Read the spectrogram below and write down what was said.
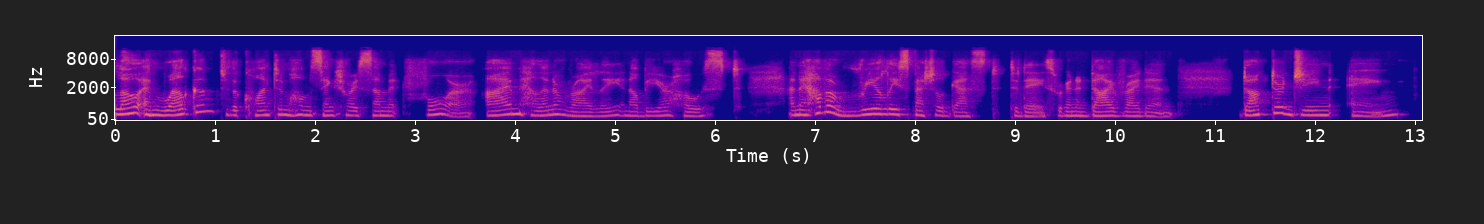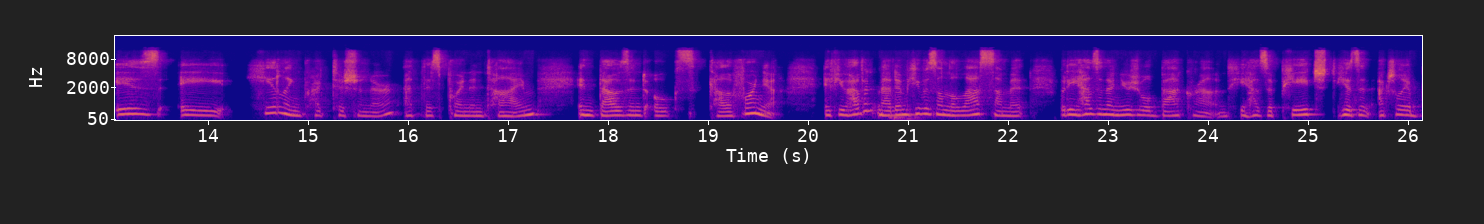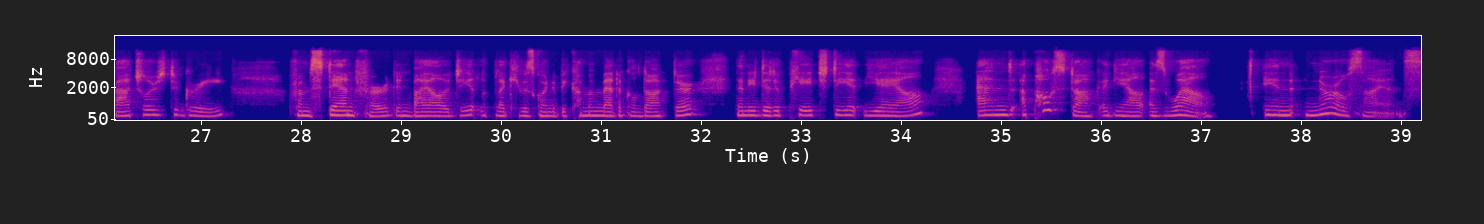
Hello and welcome to the Quantum Home Sanctuary Summit 4. I'm Helena Riley and I'll be your host. And I have a really special guest today, so we're going to dive right in. Dr. Jean Eng is a healing practitioner at this point in time in Thousand Oaks, California. If you haven't met him, he was on the last summit, but he has an unusual background. He has a PhD, he has an, actually a bachelor's degree from Stanford in biology. It looked like he was going to become a medical doctor. Then he did a PhD at Yale and a postdoc at Yale as well in neuroscience.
